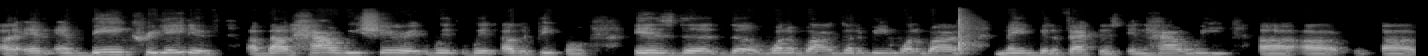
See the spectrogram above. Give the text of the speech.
uh, and and being creative about how we share it with with other people is the the one of our going to be one of our main benefactors in how we uh, uh, uh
